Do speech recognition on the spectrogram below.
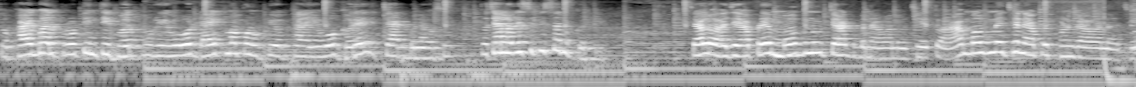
તો ફાઈબર પ્રોટીનથી ભરપૂર એવો ડાયટમાં પણ ઉપયોગ થાય એવો ઘરે ચાટ બનાવશું. તો ચાલો રેસીપી શરૂ કરીએ. ચાલો, આજે આપણે મગનું ચાટ બનાવવાનું છે. તો આ મગને છે ને આપણે ફણગાવવાના છે.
